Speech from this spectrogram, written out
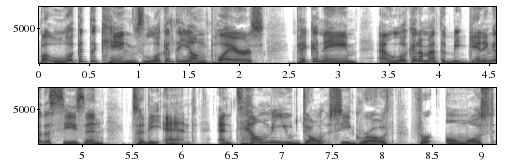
But look at the Kings, look at the young players, pick a name and look at them at the beginning of the season to the end and tell me you don't see growth for almost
